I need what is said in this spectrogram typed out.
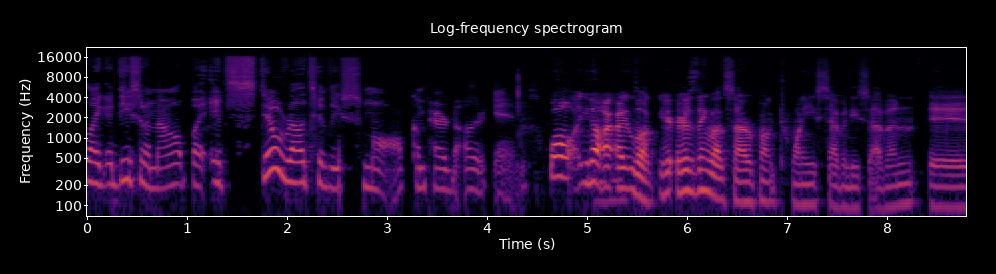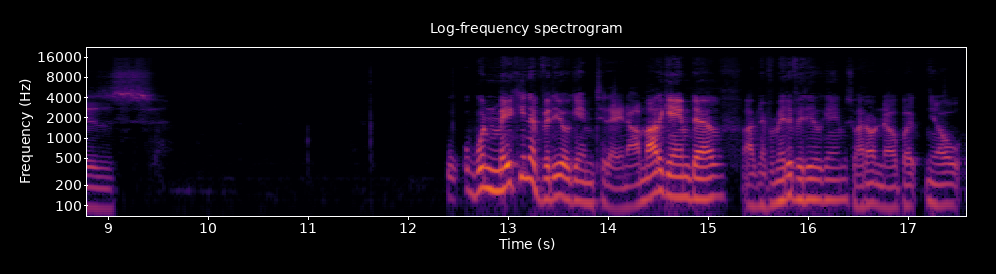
like a decent amount, but it's still relatively small compared to other games. Well, you know, I, I mm-hmm. look. Here, here's the thing about Cyberpunk 2077 is when making a video game today. Now, I'm not a game dev. I've never made a video game, so I don't know. But you know,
